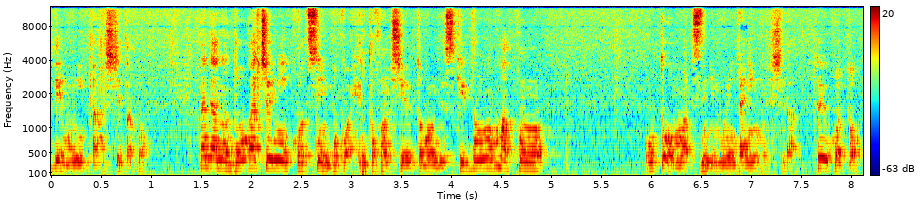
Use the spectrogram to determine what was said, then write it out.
でモニターしてたと。なので、あの動画中にこう常に僕はヘッドホンしていると思うんですけれども、まあ、この音をまあ常にモニタリングしてたということ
